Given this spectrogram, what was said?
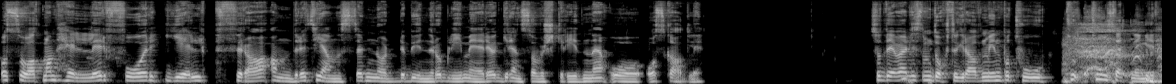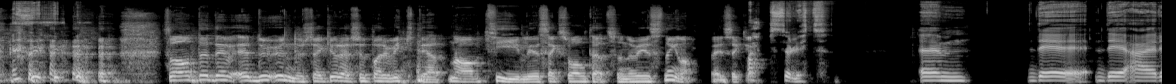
Og så at man heller får hjelp fra andre tjenester når det begynner å bli mer grenseoverskridende og, og skadelig. Så det var liksom doktorgraden min på to, to, to setninger. så det, det, du understreker jo rett og slett bare viktigheten av tidlig seksualitetsundervisning, da, basically. Absolutt. Um, det, det, er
